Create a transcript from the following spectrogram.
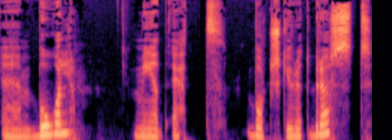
en bål med ett bortskuret bröst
